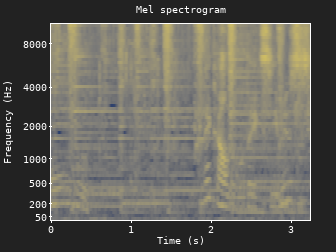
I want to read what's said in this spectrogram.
oldu. Ne kaldı burada eksiğimiz?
